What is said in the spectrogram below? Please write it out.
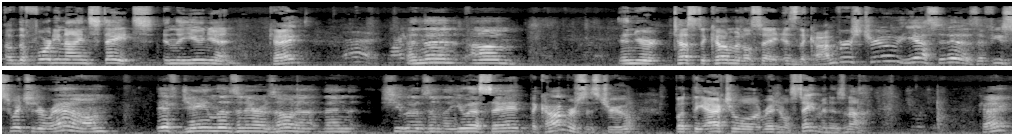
of the 49 states in the Union. Okay? And then um, in your test to come, it'll say, is the converse true? Yes, it is. If you switch it around, if Jane lives in Arizona, then she lives in the USA. The converse is true, but the actual original statement is not. Okay?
